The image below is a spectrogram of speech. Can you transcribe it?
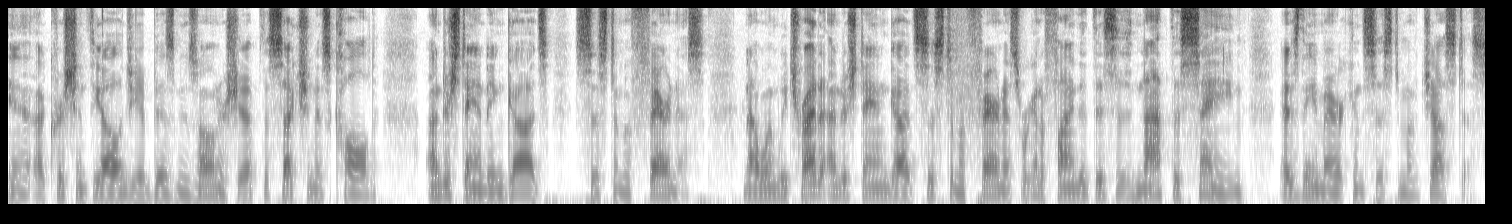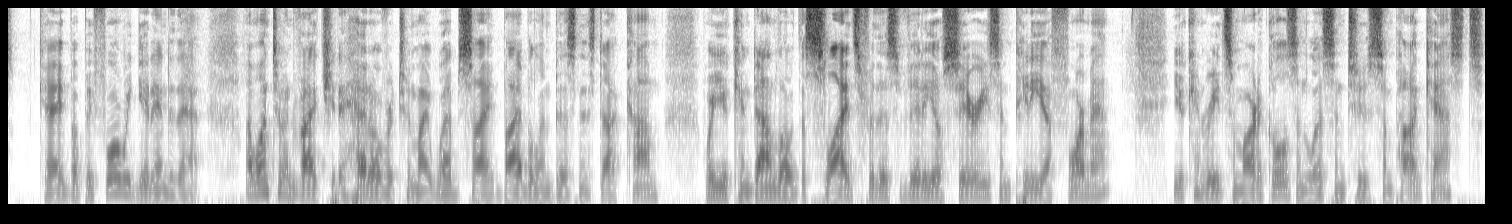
A Christian Theology of Business Ownership. The section is called Understanding God's System of Fairness. Now, when we try to understand God's system of fairness, we're going to find that this is not the same as the American system of justice. Okay, but before we get into that, I want to invite you to head over to my website, BibleandBusiness.com, where you can download the slides for this video series in PDF format. You can read some articles and listen to some podcasts.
